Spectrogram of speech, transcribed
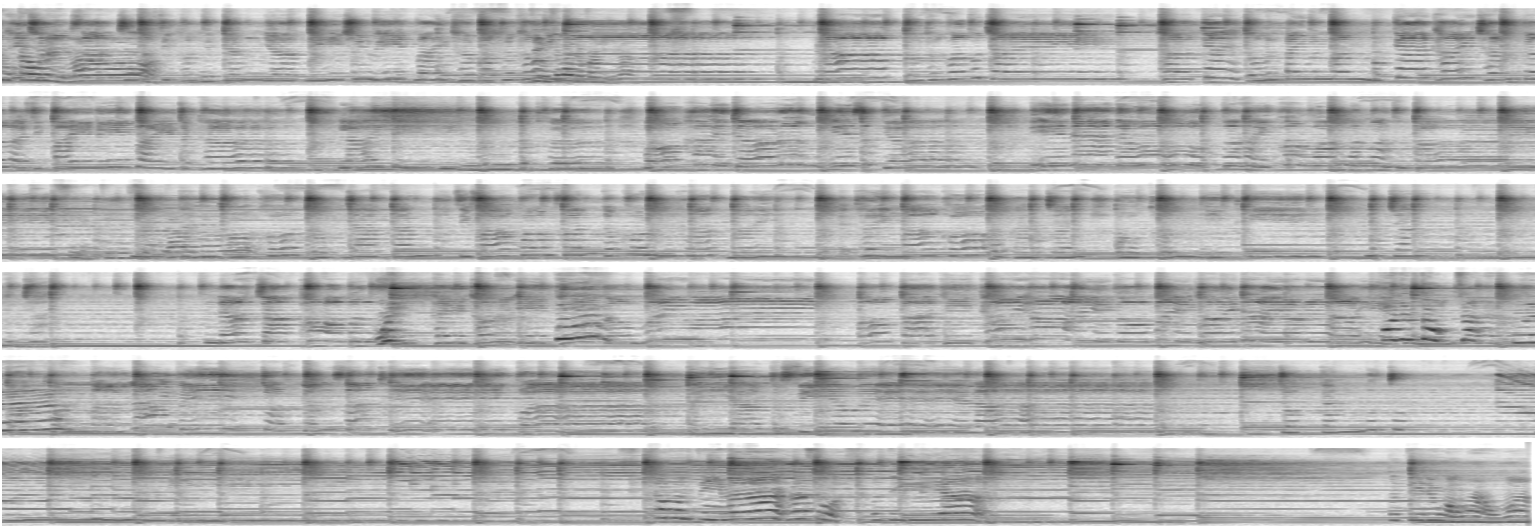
ดูเกาหลีมากจากสิทนเฮ็ดหยังอยากมีชีวิตใหม่เธอบอกเธอเขาจริงเสื้อผ้าดูเกาหลีมาก โอ้ยยั นตรีดูเหงาเหงาๆอะ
